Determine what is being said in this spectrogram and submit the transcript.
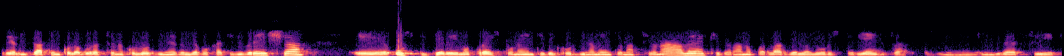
realizzato in collaborazione con l'Ordine degli Avvocati di Brescia. Eh, ospiteremo tre esponenti del coordinamento nazionale che verranno a parlare della loro esperienza in, in diverse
